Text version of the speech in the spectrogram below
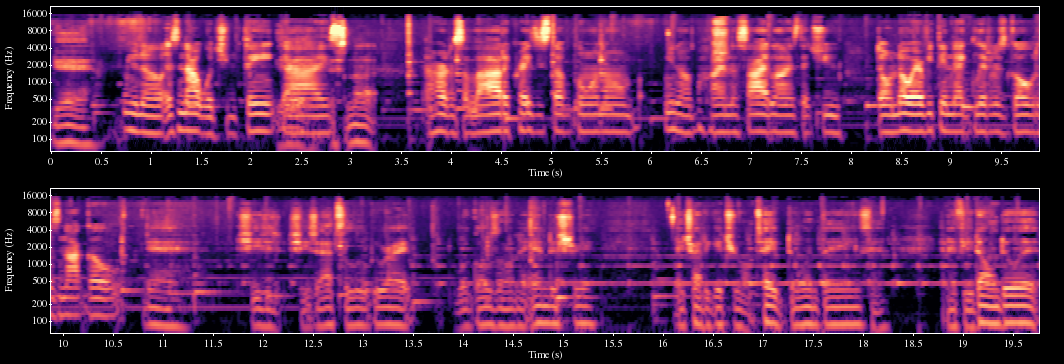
yeah, you know, it's not what you think, yeah, guys. It's not. I heard there's a lot of crazy stuff going on, you know, behind the sidelines that you don't know. Everything that glitters gold is not gold. Yeah, she's she's absolutely right. What goes on in the industry, they try to get you on tape doing things, and, and if you don't do it,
